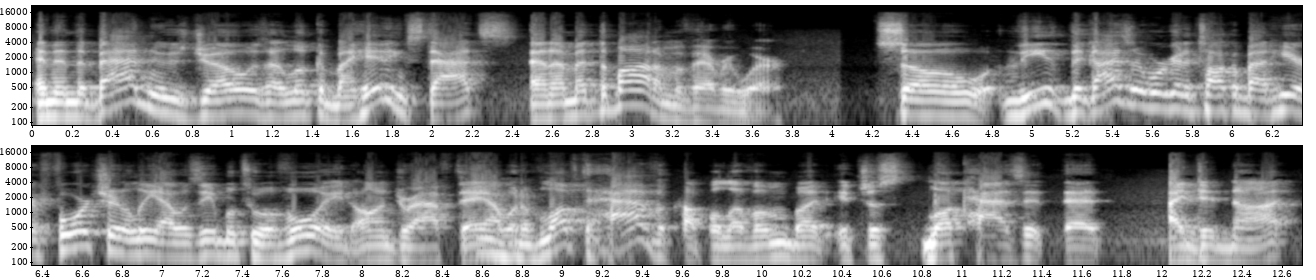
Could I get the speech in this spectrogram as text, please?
And then the bad news, Joe, is I look at my hitting stats, and I'm at the bottom of everywhere. So the the guys that we're going to talk about here, fortunately, I was able to avoid on draft day. Mm-hmm. I would have loved to have a couple of them, but it just luck has it that I did not,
